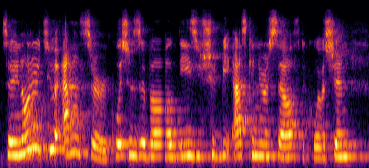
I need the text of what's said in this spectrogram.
So, in order to answer questions about these, you should be asking yourself the question:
